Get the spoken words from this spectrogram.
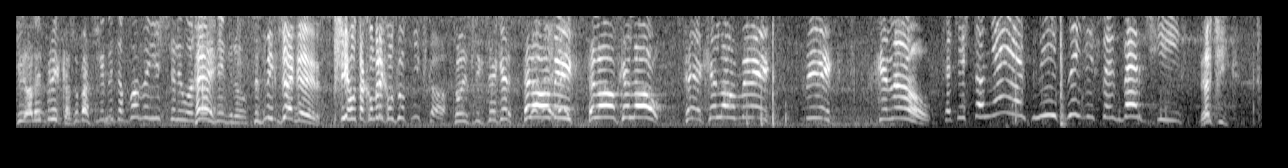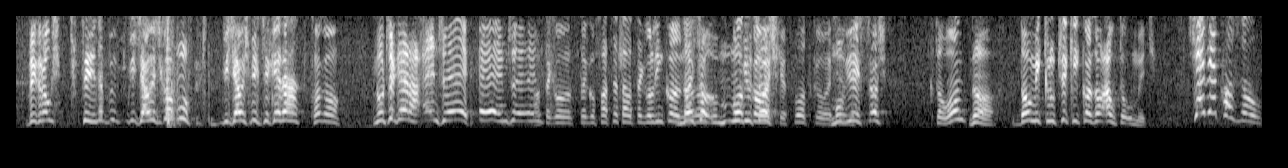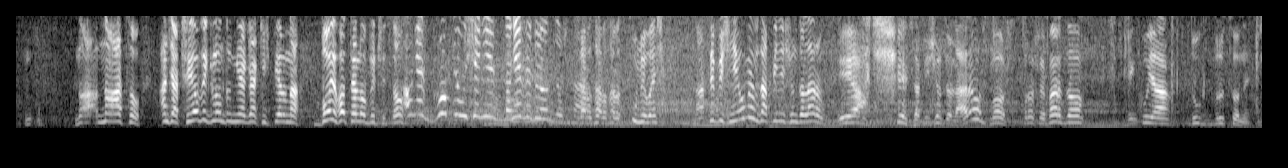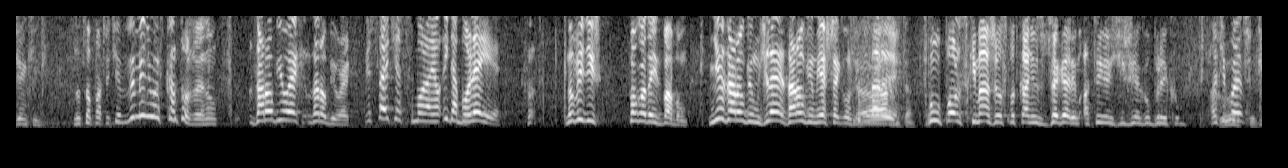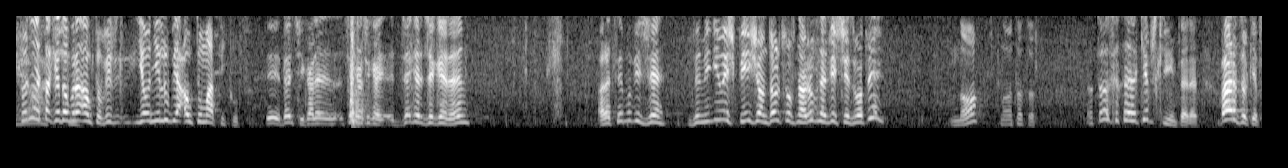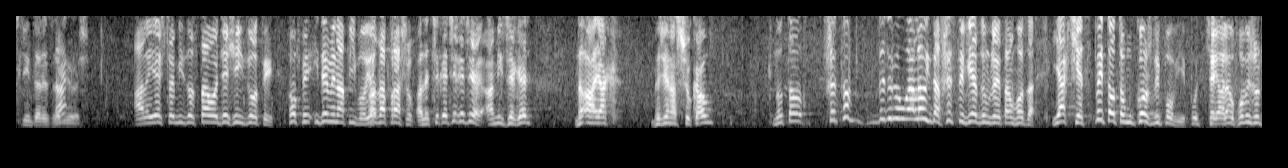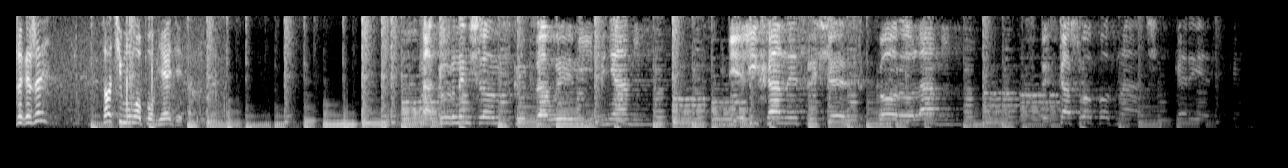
Ty, ale bryka, zobaczcie. Żeby do głowy nie strzeliło, że Hej! on wygrał. To jest Mick Jagger! Przyjechał taką ręką z lotniska! To jest Mick Jagger? Hello, Mick! Hello, hello! Hey, hello, Mick! Mick! Hello! Przecież to nie jest mit, widzisz, to jest Bercik. Bercik, wygrałś? Ty, no, widziałeś go? Mów! Widziałeś Mick Jaggera? Kogo? No Jaggera, Angel, Angel. A tego, tego faceta od tego Lincolna. No i co, mówił spotkałeś coś? Się, spotkałeś się. Mówiłeś coś? Kto on? No. Dał mi kluczyki kozo auto umyć. Ciebie, kozą. No, a- no a co? Andzia, czy ja wyglądam jak jakiś pioruna boj hotelowy, czy co? On jest głupi, u się nie, no nie wyglądasz tak. Zaraz, zaraz, zaraz, umyłeś? A ty byś nie umył za 50 dolarów? Ja cię. Za 50 dolarów? Moż, proszę bardzo. Dziękuję, dług zwrócony. Dzięki. No co patrzycie, wymieniłem w kantorze, no. Zarobiłek, zarobiłek. Wiesz co, cię smolają, ida boleje. No widzisz, pogodę z babą. Nie zarobią źle, zarobią jeszcze gorzej. Stary, tam. pół Polski marzy o spotkaniu z Jaggerem, a ty jeździsz jego bryką. Ale ci powiem, to nie jest takie dobre auto, wiesz, ja nie lubię automatików. Ty, Bercik, ale czekaj, czekaj. Jagger Jaggerem. Ale ty mówisz, że wymieniłeś 50 dolców na równe 200 zł? No, no to co? No to kiepski interes. Bardzo kiepski interes Tak? zrobiłeś. Ale jeszcze mi zostało 10 zł. Hopy, idziemy na piwo, ja A- zapraszam. Ale czekaj, czekaj, czekaj. A Mick Jagger? No a jak? Będzie nas szukał? No to przecież co, będziemy u Alojza, wszyscy wiedzą, że tam chodzę. Jak się spyta, to mu każdy powie. Po- Czej, ale opowiesz o Jaggerze? Co ci mu opowiedzieć? Na Górnym Śląsku całymi dniami Bieli Hanysy się z korolami. Spyska szło poznać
